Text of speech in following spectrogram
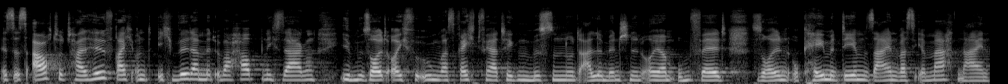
es ist auch total hilfreich und ich will damit überhaupt nicht sagen, ihr sollt euch für irgendwas rechtfertigen müssen und alle Menschen in eurem Umfeld sollen okay mit dem sein, was ihr macht. Nein,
